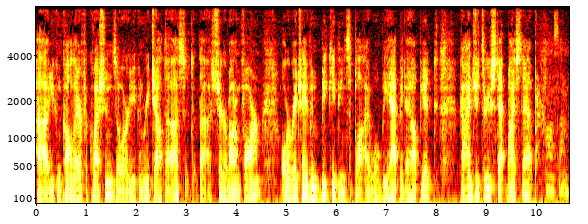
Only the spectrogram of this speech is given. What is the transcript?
Uh, you can call there for questions, or you can reach out to us at the Sugar Bottom Farm or Ridgehaven Beekeeping Supply. We'll be happy to help you, guide you through step by step. Awesome.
